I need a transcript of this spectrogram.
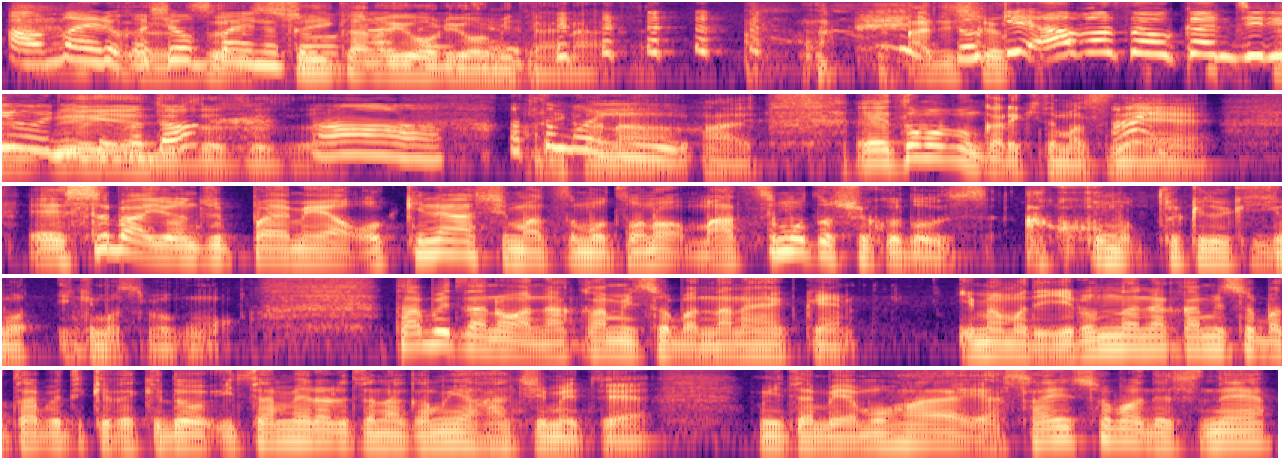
甘いのかしょっぱいのかスイカの容量みたたいな。味余計甘さを感じるようにってこと？ああ頭いいはい。えー、ともぶんから来てますね。えー、スバ40杯目は沖縄市松本の松本食堂です。あ、ここも時々行きま行きます、僕も。食べたのは中身そば700円。今までいろんな中身そば食べてきたけど、炒められた中身は初めて。見た目はもはや野菜そばですね。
